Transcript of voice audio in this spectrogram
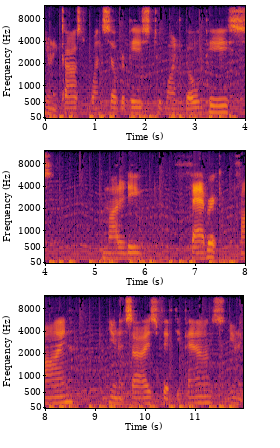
Unit cost 1 silver piece to 1 gold piece. Commodity fabric fine. Unit size 50 pounds. Unit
